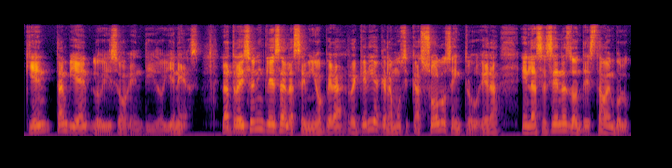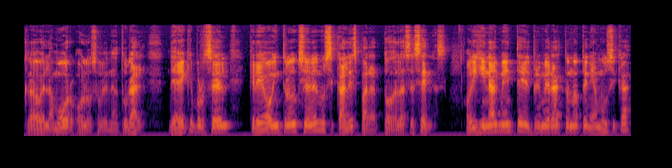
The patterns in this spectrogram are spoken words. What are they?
quien también lo hizo en Dido y Eneas. La tradición inglesa de la semiópera requería que la música solo se introdujera en las escenas donde estaba involucrado el amor o lo sobrenatural, de ahí que Purcell creó introducciones musicales para todas las escenas. Originalmente el primer acto no tenía música,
